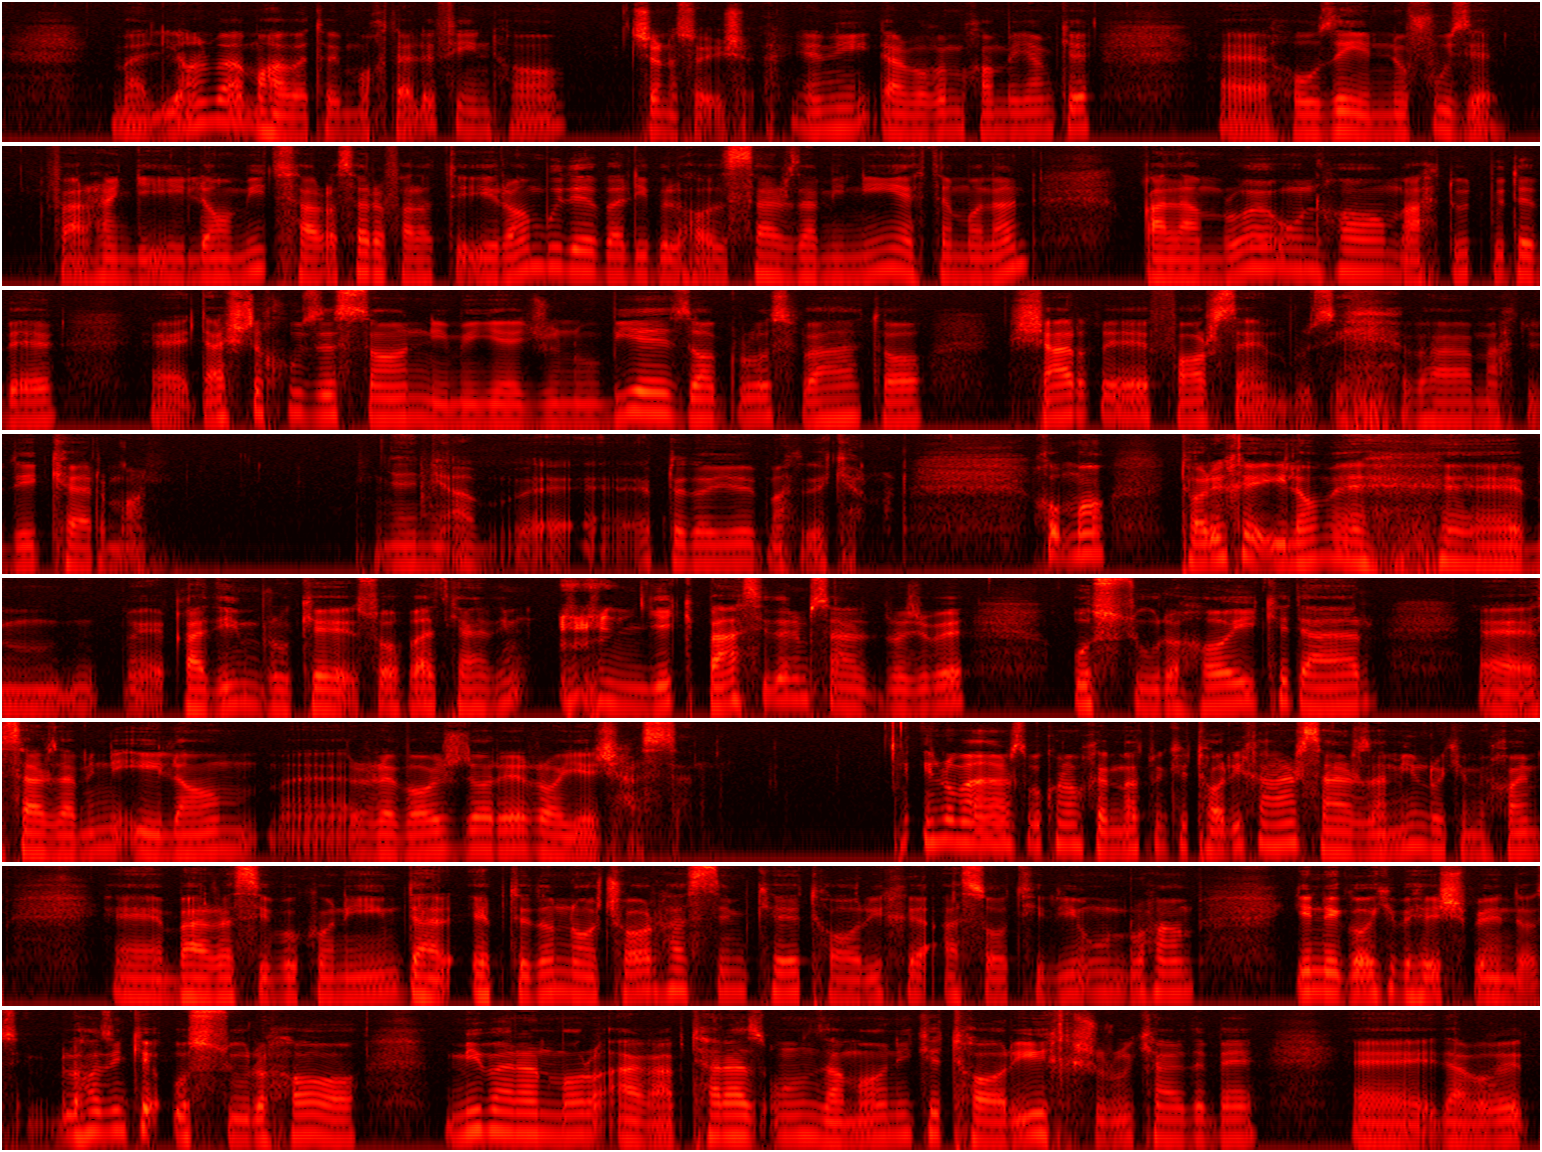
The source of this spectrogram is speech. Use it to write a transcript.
ملیان و محوت های مختلف اینها شناسایی شده. یعنی در واقع می‌خوام بگم که حوزه نفوذ فرهنگ ایلامی سراسر فلات ایران بوده ولی به لحاظ سرزمینی احتمالا قلمرو اونها محدود بوده به دشت خوزستان نیمه جنوبی زاگرس و تا شرق فارس امروزی و محدوده کرمان. یعنی ابتدای محدوده کرمان. خب ما تاریخ ایلام قدیم رو که صحبت کردیم یک بحثی داریم سر راجب اسطوره هایی که در سرزمین ایلام رواج داره رایج هستن. این رو من عرض بکنم خدمتتون که تاریخ هر سرزمین رو که می‌خوایم بررسی بکنیم در ابتدا ناچار هستیم که تاریخ اساتیری اون رو هم یه نگاهی بهش بندازیم. بلحاظ اینکه اسطوره ها می‌برن ما رو عقبتر از اون زمانی که تاریخ شروع کرده به در واقع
